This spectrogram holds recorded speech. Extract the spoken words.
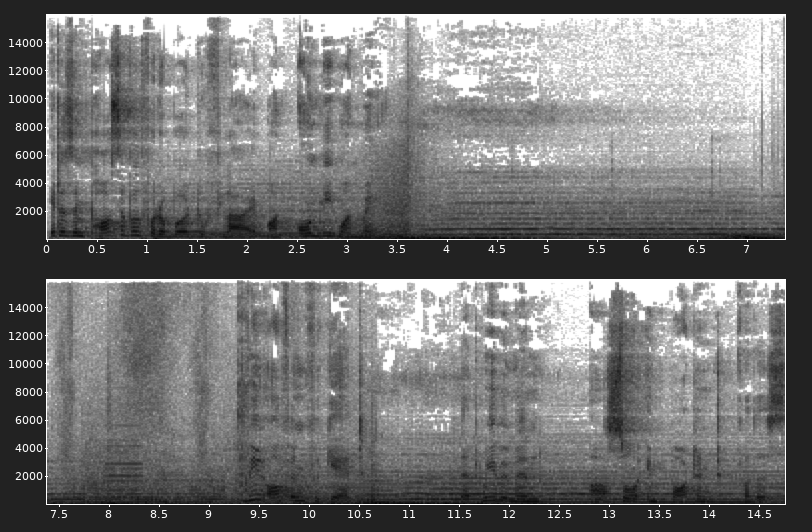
It is impossible for a bird to fly on only one wing. We often forget that we women are so important for this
